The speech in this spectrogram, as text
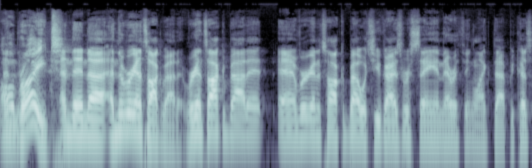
All and- right. And then uh, and then we're gonna talk about it. We're gonna talk about it, and we're gonna talk about what you guys were saying, and everything like that, because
